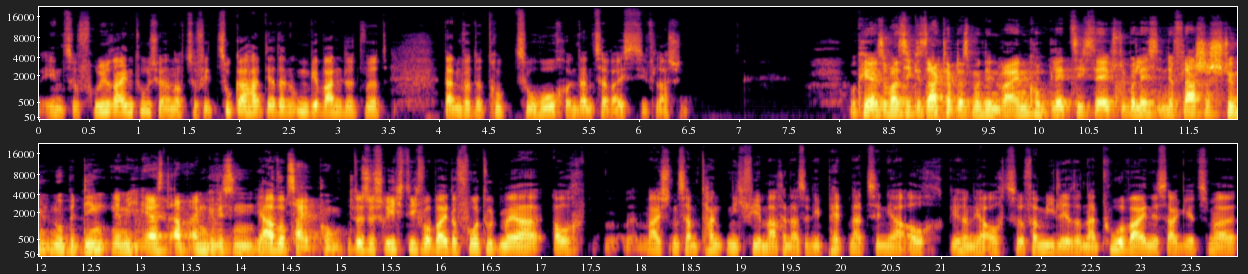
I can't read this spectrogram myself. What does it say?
ihn zu früh reintust, wenn er noch zu viel Zucker hat, der dann umgewandelt wird, dann wird der Druck zu hoch und dann zerreißt die Flaschen. Okay, also was ich gesagt habe, dass man den Wein komplett sich selbst überlässt in der Flasche, stimmt nur bedingt, nämlich erst ab einem gewissen Ja, wo- Zeitpunkt. Das ist richtig, wobei davor tut man ja auch meistens am Tank nicht viel machen. Also die Petnats sind ja auch, gehören ja auch zur Familie der Naturweine, sage ich jetzt mal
